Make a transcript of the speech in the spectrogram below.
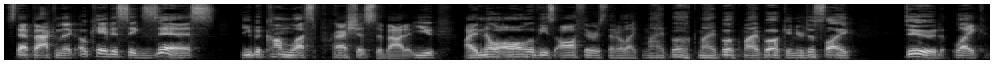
step back and be like okay this exists you become less precious about it. You i know all of these authors that are like my book my book my book and you're just like dude like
